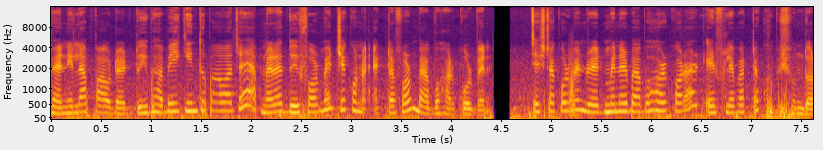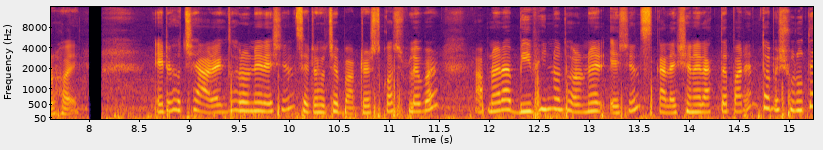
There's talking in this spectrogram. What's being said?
ভ্যানিলা পাউডার দুইভাবেই কিন্তু পাওয়া যায়। আপনারা দুই ফর্মের যে কোনো একটা ফর্ম ব্যবহার করবেন। চেষ্টা করবেন রেডমেনের ব্যবহার করার, এর ফ্লেভারটা খুবই সুন্দর হয়। এটা হচ্ছে আরেক ধরনের এসেন্স এটা হচ্ছে বাটারস্কচ ফ্লেভার আপনারা বিভিন্ন ধরনের এসেন্স কালেকশানে রাখতে পারেন, তবে শুরুতে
